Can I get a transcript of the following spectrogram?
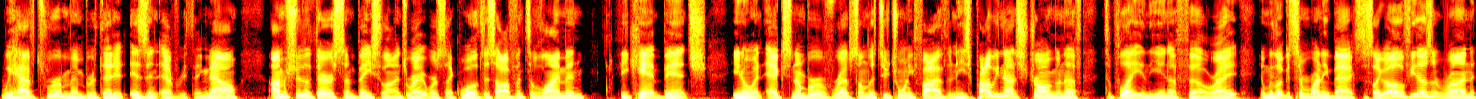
we have to remember that it isn't everything. Now, I'm sure that there are some baselines, right? Where it's like, well, if this offensive lineman, if he can't bench, you know, an X number of reps on the 225, and he's probably not strong enough to play in the NFL, right? And we look at some running backs. It's like, oh, if he doesn't run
